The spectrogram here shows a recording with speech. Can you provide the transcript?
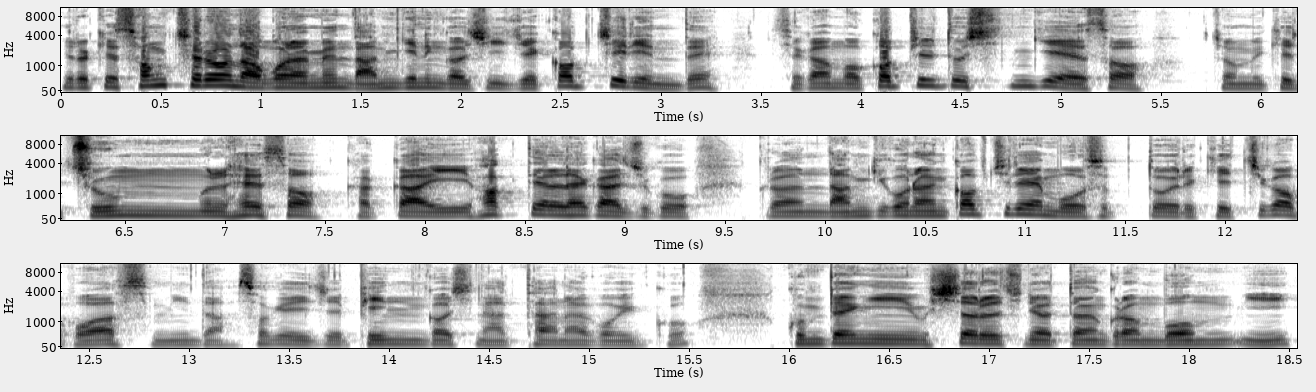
이렇게 성체로 나오고 나면 남기는 것이 이제 껍질인데 제가 뭐 껍질도 신기해서 좀 이렇게 줌을 해서 가까이 확대를 해가지고 그런 남기고 난 껍질의 모습도 이렇게 찍어 보았습니다. 속에 이제 빈 것이 나타나고 있고 군뱅이 시절을 지녔던 그런 몸이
